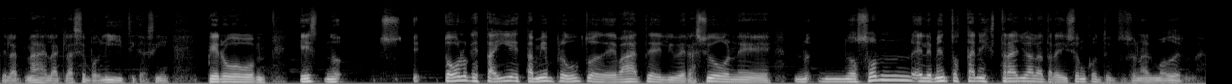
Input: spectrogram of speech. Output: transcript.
de más de la clase política, sí. Pero es no, todo lo que está ahí es también producto de debate, de liberaciones, no, son elementos tan extraños a la tradición constitucional moderna.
